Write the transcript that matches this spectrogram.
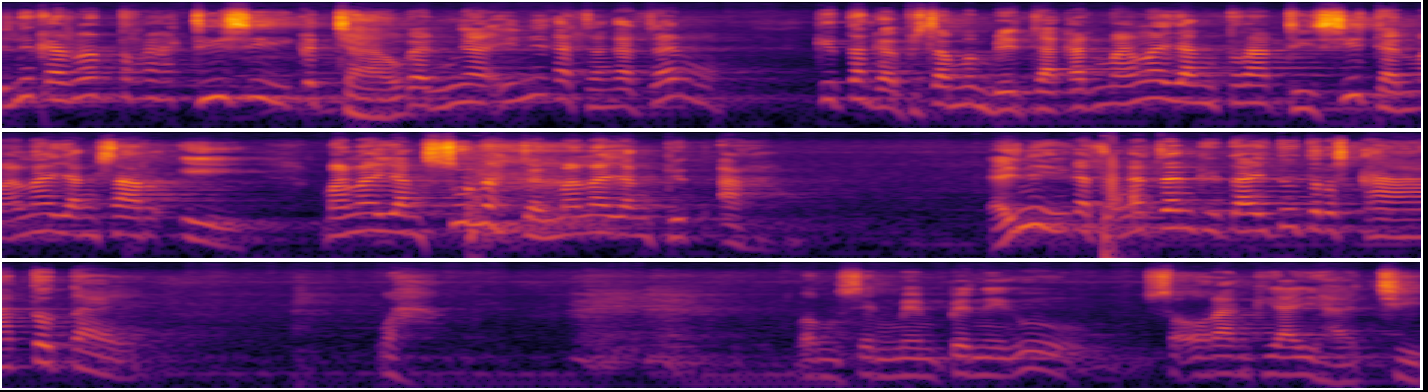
Ini karena tradisi kejawennya ini kadang-kadang kita nggak bisa membedakan mana yang tradisi dan mana yang syar'i, mana yang sunnah dan mana yang bid'ah. Ya ini kadang-kadang kita itu terus katut. Wah, Wong sing mimpin niku seorang kiai haji.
